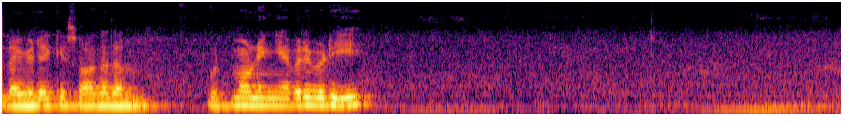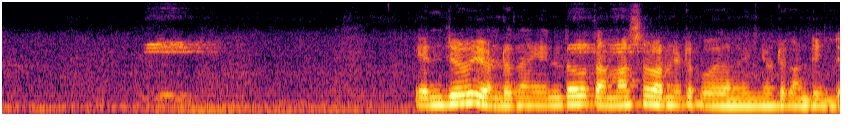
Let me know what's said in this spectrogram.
ലൈവിലേക്ക് സ്വാഗതം. ഗുഡ് മോർണിംഗ് എവരിബഡി എൻജോയ് ഉണ്ട് എന്തോ തമാശ പറഞ്ഞിട്ട് പോയതാണ്. ഇങ്ങോട്ട് കണ്ടില്ല.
